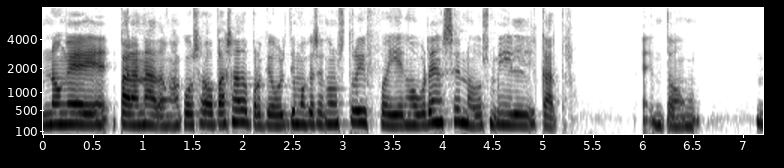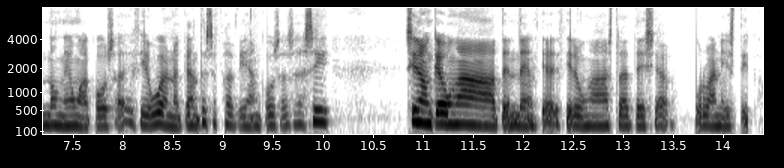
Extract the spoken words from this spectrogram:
Non é para nada unha cousa do pasado porque o último que se construí foi en Ourense no 2004. Entón, non é unha cousa de decir, bueno, que antes se facían cousas así, sino que é unha tendencia, é dicir, unha estrategia urbanística.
